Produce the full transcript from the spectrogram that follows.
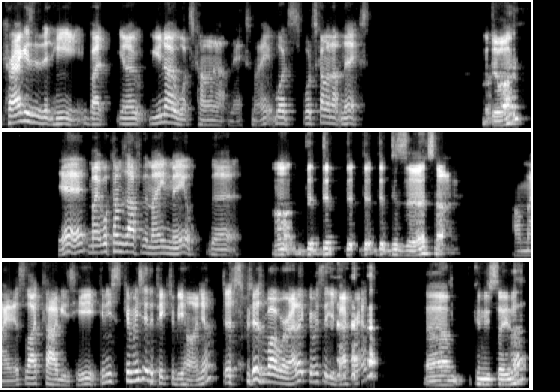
Craggers isn't here, but you know, you know what's coming up next, mate. What's what's coming up next? What do I? Yeah, mate. What comes after the main meal? The oh, the the the, the, the Oh, mate, it's like Cargie's here. Can you can we see the picture behind you? Just just while we're at it, can we see your background? um, can you see that?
